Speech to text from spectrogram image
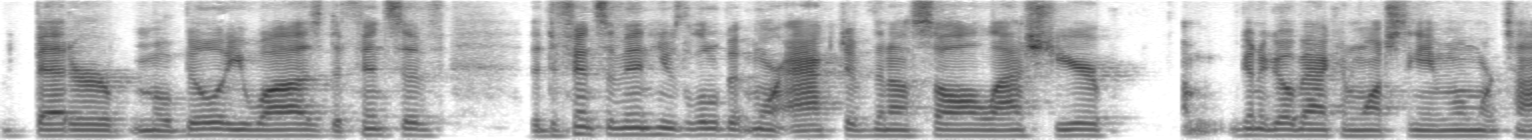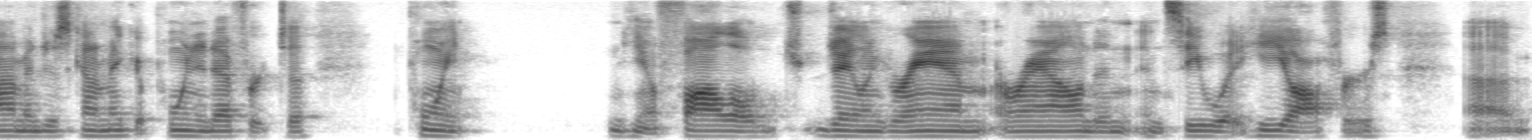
better mobility wise, defensive. The defensive end, he was a little bit more active than I saw last year. I'm going to go back and watch the game one more time and just kind of make a pointed effort to point, you know, follow Jalen Graham around and, and see what he offers um,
